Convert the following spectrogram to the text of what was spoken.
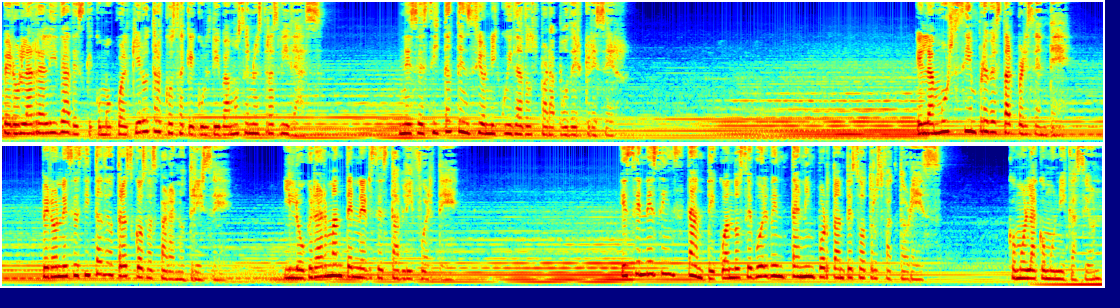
Pero la realidad es que como cualquier otra cosa que cultivamos en nuestras vidas, necesita atención y cuidados para poder crecer. El amor siempre va a estar presente, pero necesita de otras cosas para nutrirse y lograr mantenerse estable y fuerte. Es en ese instante cuando se vuelven tan importantes otros factores, como la comunicación,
